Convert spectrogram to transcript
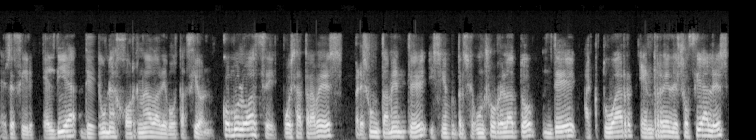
es decir, el día de una jornada de votación. ¿Cómo lo hace? Pues a través, presuntamente, y siempre según su relato, de actuar en redes sociales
